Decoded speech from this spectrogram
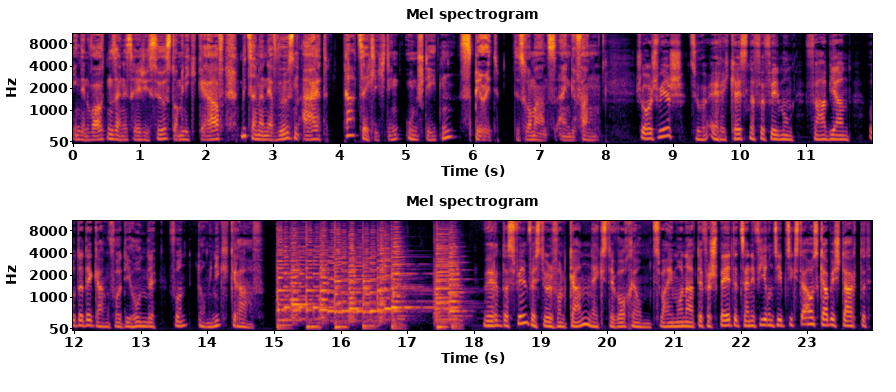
in den Worten seines Regisseurs Dominik Graf mit seiner nervösen Art tatsächlich den unsteten Spirit des Romans eingefangen. George Wirsch zur Erich Kästner Verfilmung Fabian oder Der Gang vor die Hunde von Dominik Graf. Während das Filmfestival von Cannes nächste Woche um zwei Monate verspätet seine 74. Ausgabe startet,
